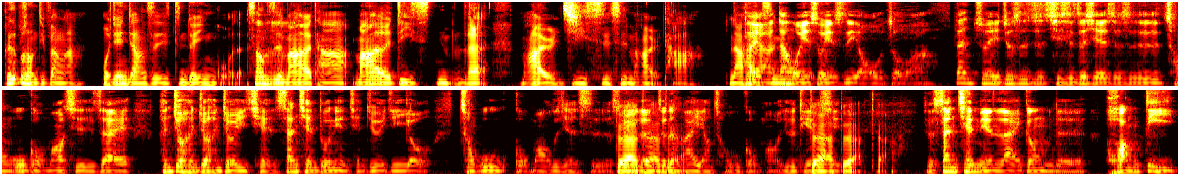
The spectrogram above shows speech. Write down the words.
可是不同地方啊。我今天讲的是针对英国的，上次马耳他马尔蒂斯嗯不是马尔济斯是马耳他，然后它也是，啊但我也说也是有欧洲啊。但所以就是这其实这些就是宠物狗猫，其实在很久很久很久以前，三千多年前就已经有宠物狗猫这件事了。对啊对啊所以人真的很爱养宠物狗猫，就是天对啊性。对啊对啊。就三千年来跟我们的皇帝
